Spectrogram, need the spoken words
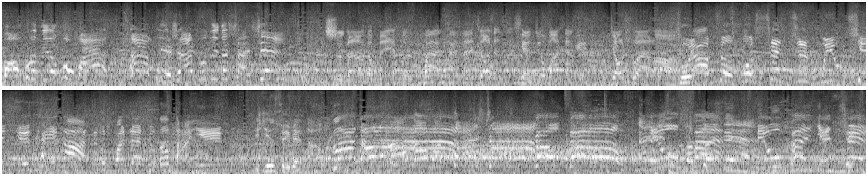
保护了自己的后排，艾弗也是按住自己的闪现。是的，他反应很快，凯南交闪之前就把闪给交出来了。主要这波甚至不用千珏开大，这个团战就能打赢，已经随便打了。拉到了，拉到了，反杀，高高，流汗，流汗岩雀，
